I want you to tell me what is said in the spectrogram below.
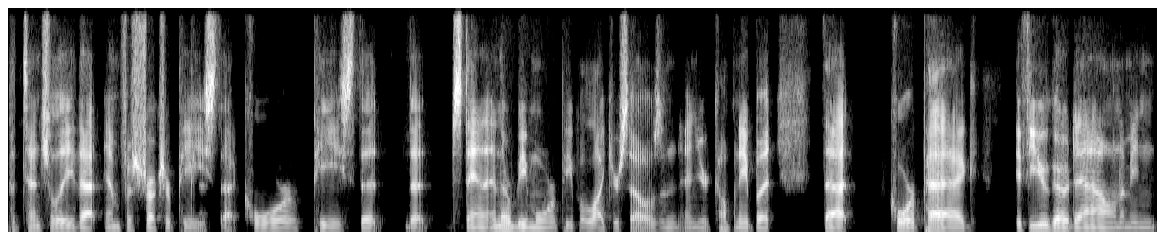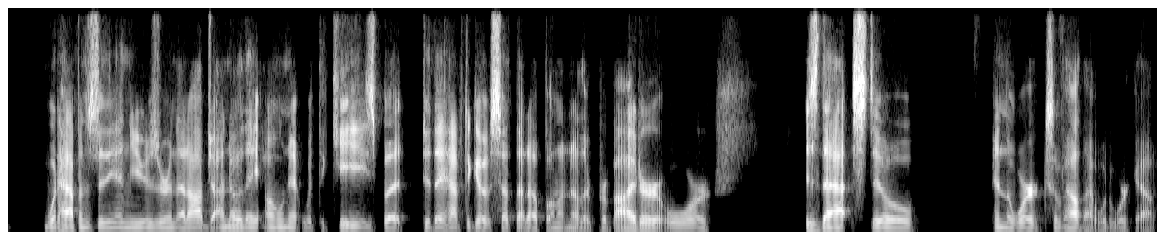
potentially that infrastructure piece, that core piece that that stand and there'll be more people like yourselves and, and your company but that core peg if you go down i mean what happens to the end user and that object i know they own it with the keys but do they have to go set that up on another provider or is that still in the works of how that would work out?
